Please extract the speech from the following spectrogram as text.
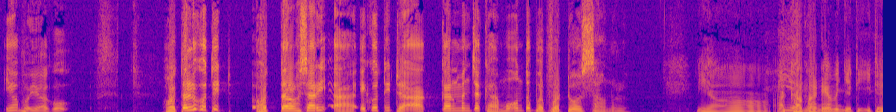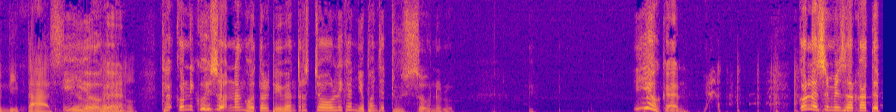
ya apa ya aku hotel itu tid- hotel syariah itu tidak akan mencegahmu untuk berbuat dosa ngono lho. Ya, agamanya menjadi identitas Iya hotel. Gak kon iku iso nang hotel dewan terus coli kan ya pancet dosa lho. Iya kan? Kon lek semisal kate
